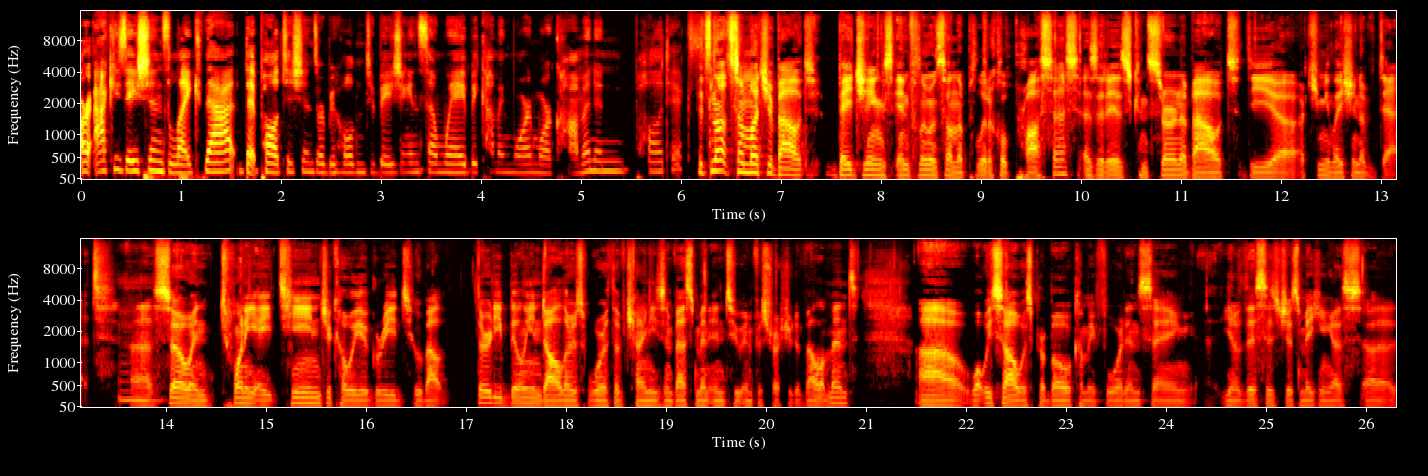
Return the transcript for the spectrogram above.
Are accusations like that, that politicians are beholden to Beijing in some way, becoming more and more common in politics? It's not so much about Beijing's influence on the political process as it is concern about the uh, accumulation of debt. Mm-hmm. Uh, so in 2018, Jokowi agreed to about $30 billion worth of Chinese investment into infrastructure development. Uh, what we saw was Prabowo coming forward and saying, you know, this is just making us uh,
